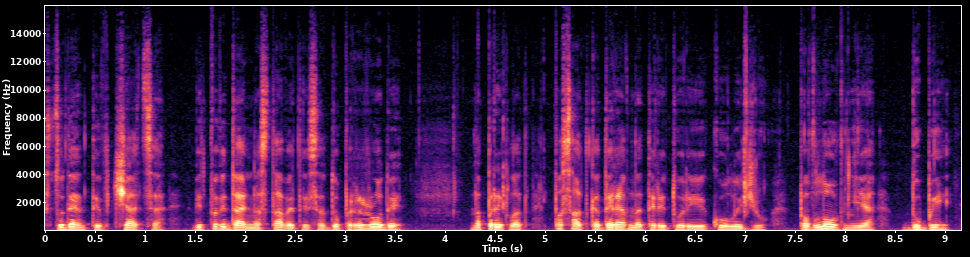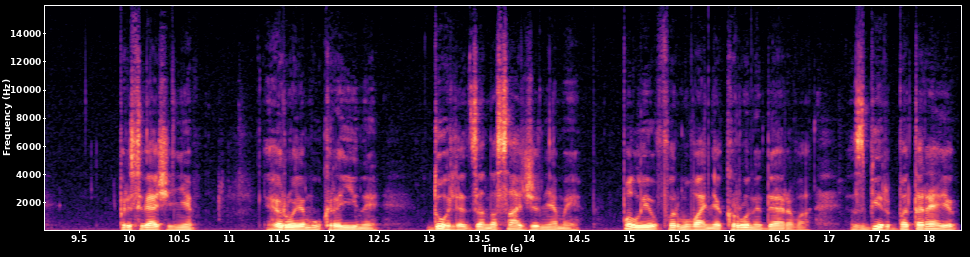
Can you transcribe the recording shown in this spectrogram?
студенти вчаться відповідально ставитися до природи, наприклад, посадка дерев на території коледжу, павловнія, дуби, присвячені героям України, догляд за насадженнями, полив, формування крони дерева, збір батарейок,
